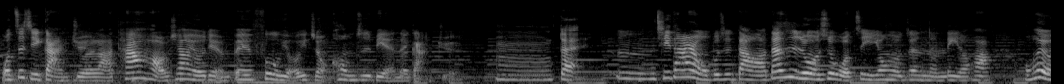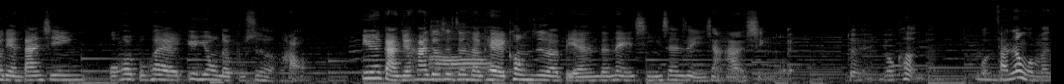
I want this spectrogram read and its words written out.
我自己感觉啦，它好像有点被赋有一种控制别人的感觉。嗯，对，嗯，其他人我不知道啊，但是如果是我自己拥有这个能力的话，我会有点担心我会不会运用的不是很好，因为感觉它就是真的可以控制了别人的内心，甚至影响他的行为。对，有可能。我反正我们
